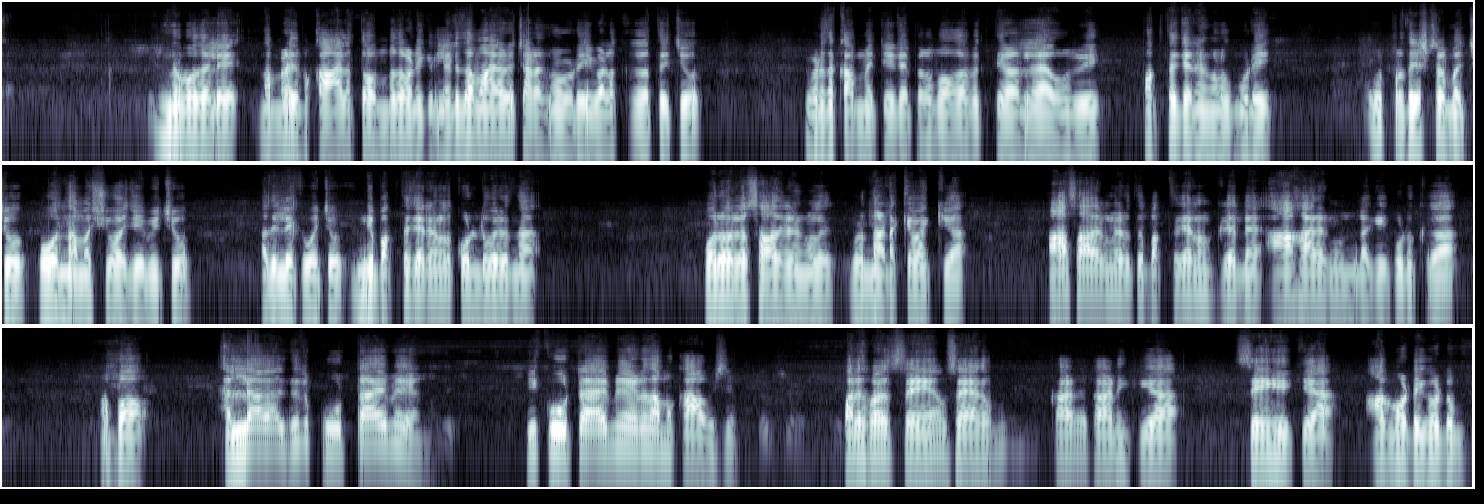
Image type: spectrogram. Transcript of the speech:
ഇന്ന് മുതൽ നമ്മൾ കാലത്ത് ഒമ്പത് മണിക്ക് ലളിതമായ ഒരു ചടങ്ങോടുകൂടി വിളക്ക് കത്തിച്ചു. ഇവിടുത്തെ കമ്മിറ്റിയിലെ പ്രമുഖ വ്യക്തികളെല്ലാം കൂടി ഭക്തജനങ്ങളും കൂടി പ്രതിഷ്ഠം വെച്ചു. ഓം നമ ശിവ ജപിച്ചു. അതിലേക്ക് വെച്ചു. ഇനി ഭക്തജനങ്ങൾ കൊണ്ടുവരുന്ന ഓരോരോ സാധനങ്ങൾ ഇവിടെ നടക്കി വയ്ക്കുക. ആ സാധനങ്ങൾ എടുത്ത് ഭക്തജനങ്ങൾക്ക് തന്നെ ആഹാരങ്ങൾ ഉണ്ടാക്കി കൊടുക്കുക. അപ്പോൾ എല്ലാ ഇതൊരു കൂട്ടായ്മയാണ്. ഈ കൂട്ടായ്മയാണ് നമുക്ക് ആവശ്യം. പരസ്പരം സ്നേഹം സ്നേഹം കാണിക്കുക. സ്നേഹിക്കുക അങ്ങോട്ടും ഇങ്ങോട്ടും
